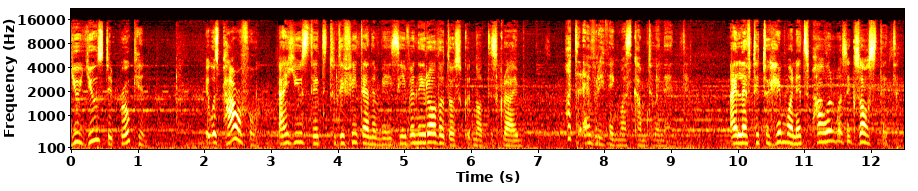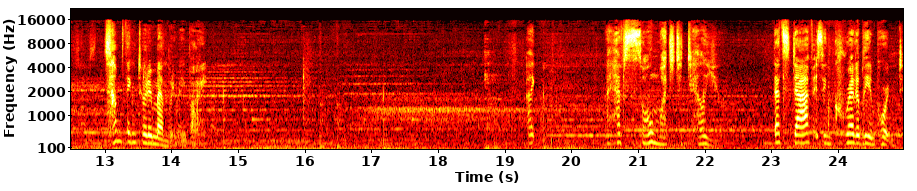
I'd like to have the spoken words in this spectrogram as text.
you used it broken. It was powerful. I used it to defeat enemies even Herodotus could not describe. But everything must come to an end. I left it to him when its power was exhausted. Something to remember me by. I... I have so much to tell you. That staff is incredibly important.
